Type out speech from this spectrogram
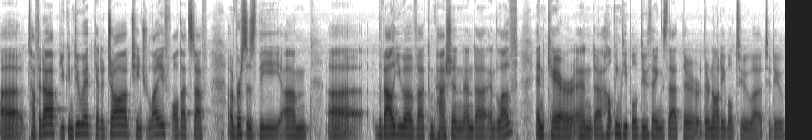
uh, toughen up, you can do it, get a job, change your life, all that stuff, uh, versus the um, the value of compassion and and love and care and helping people do things that they're they're not able to to do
